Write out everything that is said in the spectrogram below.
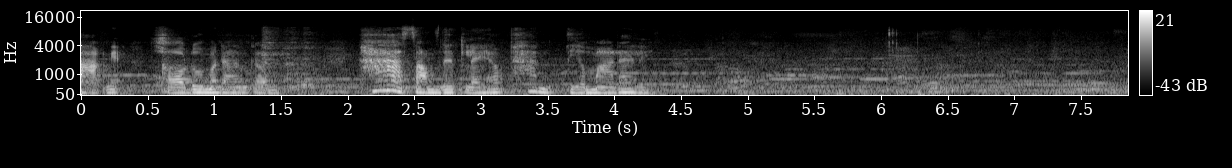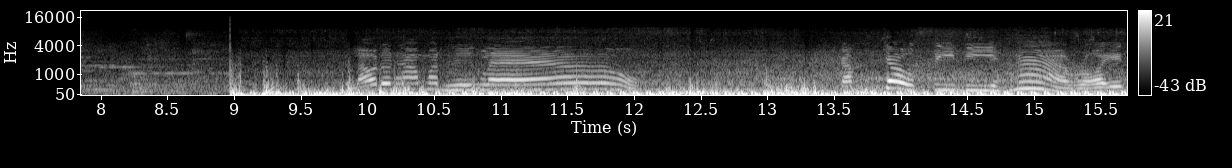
ตากเนี่ย ขอโดนมาดานกันถ้าสำเร็จแล้วท่านเตรียมมาได้เลยเราเดินทางมาถึงแล้ว กับเจ้า CD 500X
